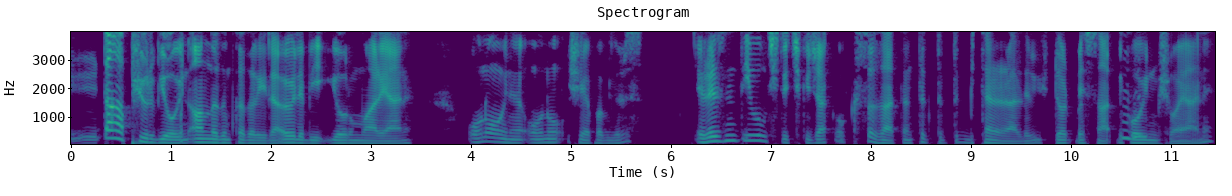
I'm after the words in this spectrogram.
Ee, Daha pür bir oyun anladığım kadarıyla öyle bir yorum var yani. Onu oyna onu şey yapabiliriz. E, Resident Evil işte çıkacak. O kısa zaten tık tık tık biter herhalde. 3-4-5 saatlik Hı hı. oyunmuş o yani.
